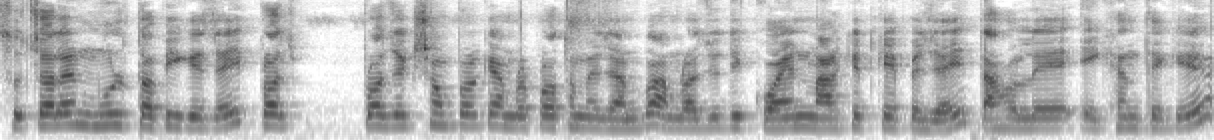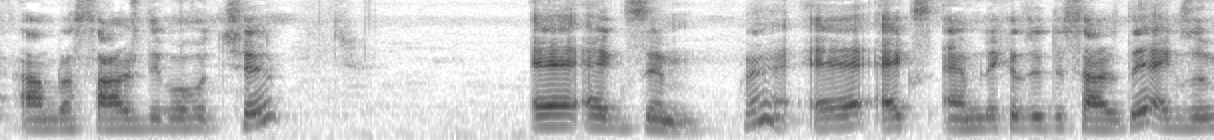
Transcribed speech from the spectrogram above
সো চলেন মূল টপিকে যাই। প্রজেক্ট সম্পর্কে আমরা প্রথমে জানব। আমরা যদি কয়েন মার্কেট ক্যাপে যাই, তাহলে এখান থেকে আমরা সার্চ দেব হচ্ছে এ এক্সএম হ্যাঁ? এ এক্স এম লিখে যদি সার্চ দেয়, এক্সএম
